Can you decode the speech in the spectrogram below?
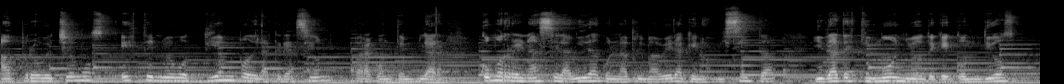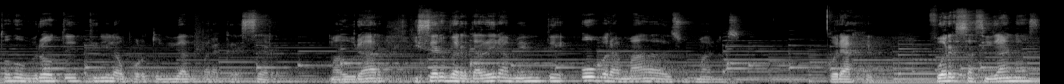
aprovechemos este nuevo tiempo de la creación para contemplar cómo renace la vida con la primavera que nos visita y da testimonio de que con Dios todo brote tiene la oportunidad para crecer, madurar y ser verdaderamente obra amada de sus manos. Coraje, fuerzas y ganas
